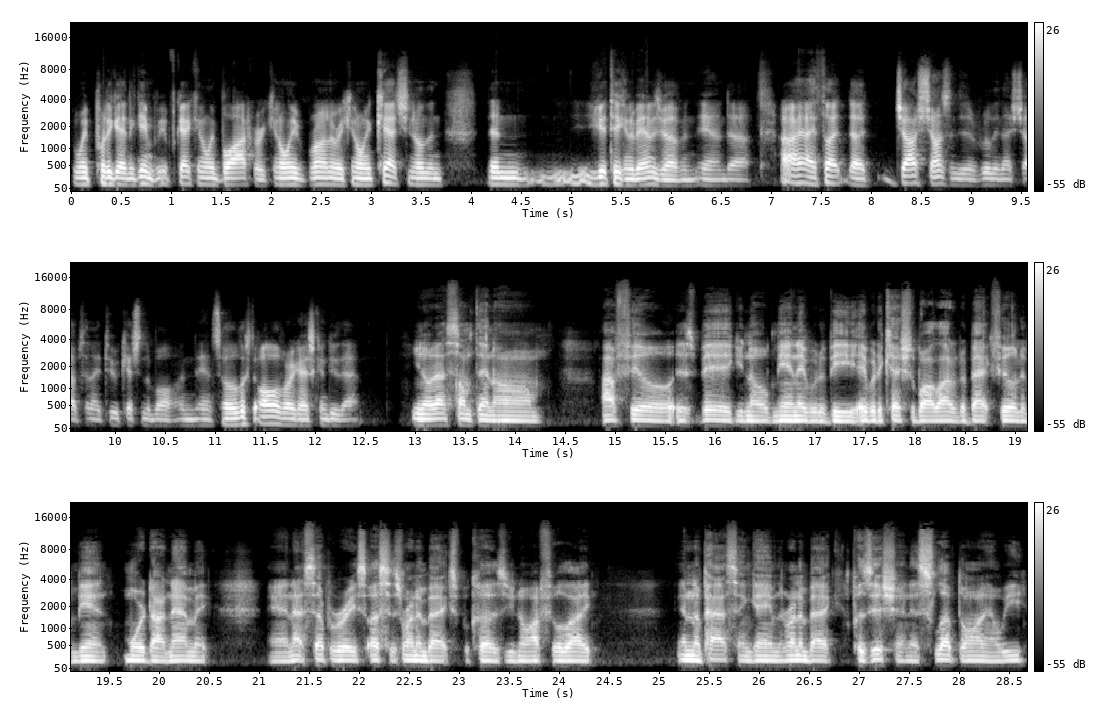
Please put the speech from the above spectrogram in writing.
when we put a guy in the game. If a guy can only block, or he can only run, or he can only catch, you know, then then you get taken advantage of. And, and uh, I, I, thought uh, Josh Johnson did a really nice job tonight too, catching the ball. And, and so all of our guys can do that. You know, that's something um, I feel is big. You know, being able to be able to catch the ball out of the backfield and being more dynamic, and that separates us as running backs because you know I feel like in the passing game, the running back position is slept on, and we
